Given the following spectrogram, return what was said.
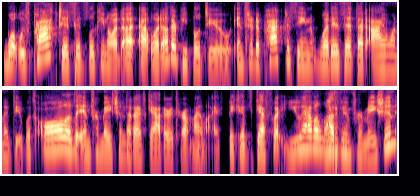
what we've practiced is looking at, uh, at what other people do instead of practicing what is it that I want to do with all of the information that I've gathered throughout my life. Because guess what? You have a lot of information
